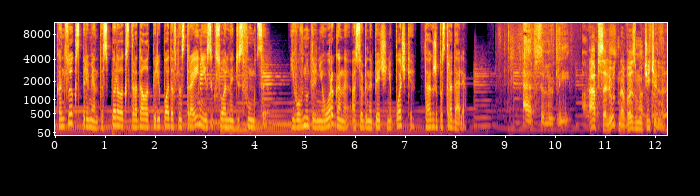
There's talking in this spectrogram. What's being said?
К концу эксперимента Сперлок страдал от перепадов настроения и сексуальной дисфункции. Его внутренние органы, особенно печень и почки, также пострадали. Абсолютно возмутительно.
